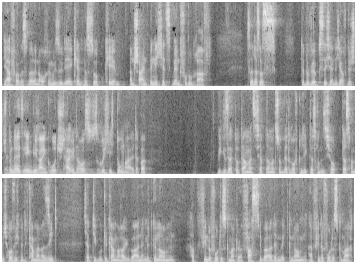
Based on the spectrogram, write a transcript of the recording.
Ja, vor allem, das war dann auch irgendwie so die Erkenntnis, so, okay, anscheinend bin ich jetzt Eventfotograf. So, das ist, du bewirbst dich ja nicht auf Ich Stelle. bin da jetzt irgendwie reingerutscht Ja, halt. genau, so, so richtig dumm halt. Aber wie gesagt, auch damals, ich habe damals schon Wert drauf gelegt, dass man, sich, dass man mich häufig mit der Kamera sieht. Ich habe die gute Kamera überall mitgenommen, habe viele Fotos gemacht oder fast überall mitgenommen, habe viele Fotos gemacht.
